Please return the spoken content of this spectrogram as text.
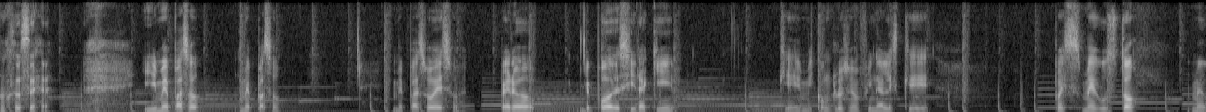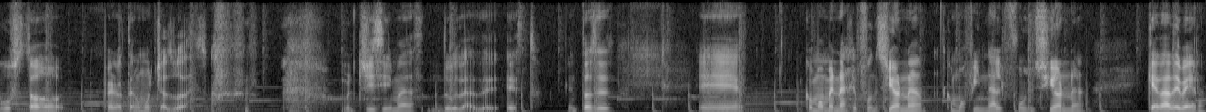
o sea, y me pasó, me pasó, me pasó eso. Pero yo puedo decir aquí que mi conclusión final es que, pues me gustó, me gustó, pero tengo muchas dudas. Muchísimas dudas de esto. Entonces, eh, como homenaje funciona, como final funciona, queda de ver,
